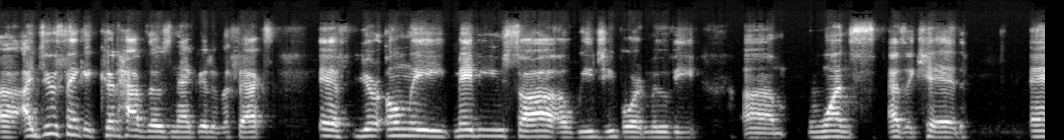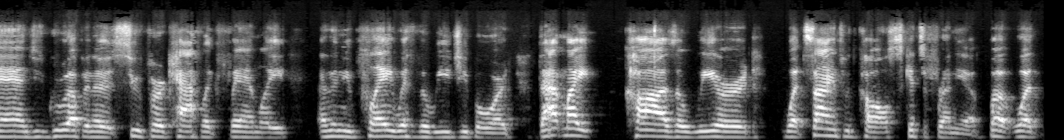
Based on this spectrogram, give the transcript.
Uh, I do think it could have those negative effects if you're only maybe you saw a Ouija board movie um, once as a kid and you grew up in a super Catholic family and then you play with the Ouija board. That might cause a weird, what science would call schizophrenia, but what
